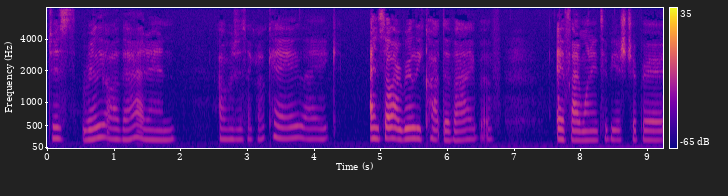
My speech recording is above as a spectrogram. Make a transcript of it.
just really all that. And I was just like, okay, like and so I really caught the vibe of if I wanted to be a stripper,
